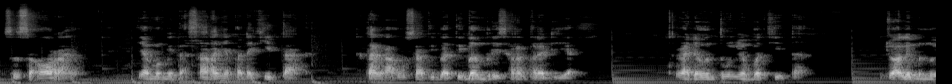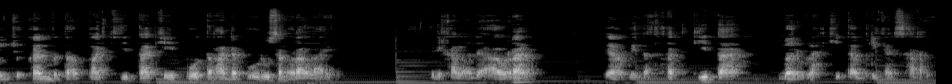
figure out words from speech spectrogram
seseorang yang meminta sarannya pada kita, kita nggak usah tiba-tiba memberi saran pada dia. Nggak ada untungnya buat kita. Kecuali menunjukkan betapa kita kepo terhadap urusan orang lain. Jadi kalau ada orang yang minta saran kita barulah kita berikan saran.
